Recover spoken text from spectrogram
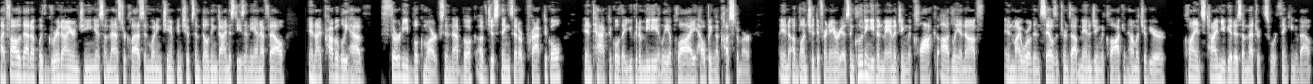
I followed that up with Gridiron Genius, a masterclass in winning championships and building dynasties in the NFL. And I probably have 30 bookmarks in that book of just things that are practical and tactical that you could immediately apply helping a customer in a bunch of different areas, including even managing the clock, oddly enough. In my world in sales, it turns out managing the clock and how much of your client's time you get is a metric that's worth thinking about.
